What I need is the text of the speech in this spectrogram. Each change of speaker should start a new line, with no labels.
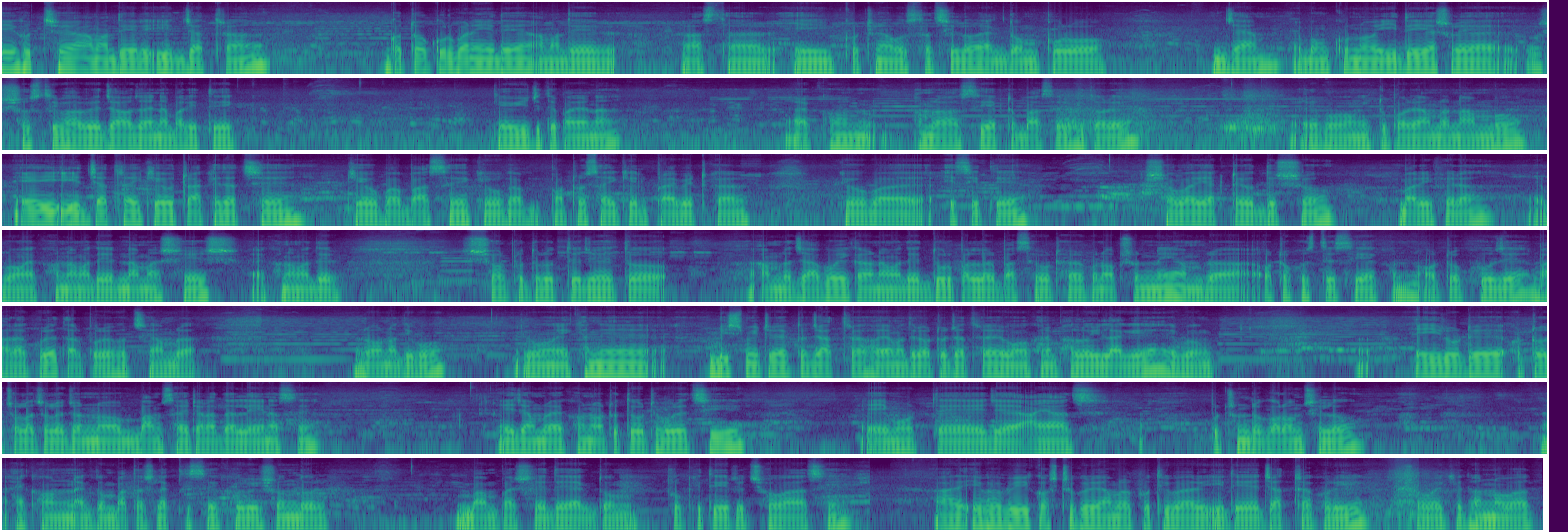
এই হচ্ছে আমাদের ঈদ যাত্রা। গত কুরবানি ঈদে আমাদের রাস্তার এই কঠিন অবস্থা ছিল, একদম পুরো জ্যাম এবং কোনো ঈদেই আসলে স্বস্তিভাবে যাওয়া যায় না বাড়িতে। কেউই যেতে পারে না। এখন আমরা আছি একটা বাসের ভিতরে এবং একটু পরে আমরা নামবো। এই ঈদ যাত্রায় কেউ ট্রাকে যাচ্ছে, কেউ বা বাসে, কেউ বা মোটর সাইকেল প্রাইভেট কার কেউ বা এসিতে। সবাই একটাই উদ্দেশ্য, বাড়ি ফেরা এবং এখন আমাদের নামাজ শেষ। এখন আমাদের স্বল্প দূরত্বে যেহেতু আমরা যাব, এই কারণে আমাদের দূরপাল্লার বাসে ওঠার কোনো অপশন নেই। আমরা অটো খুঁজতেছি এখন, অটো খুঁজে ভাড়া করে তারপরে হচ্ছে আমরা রওনা দিব। এবং এখানে বিশ মিনিটের একটা যাত্রা হয় আমাদের অটো যাত্রা এবং ওখানে ভালোই লাগে এবং এই রোডে অটো চলাচলের জন্য বাম সাইড আলাদা লেন আছে। এই যে আমরা এখন অটোতে উঠে পড়েছি। এই মুহূর্তে এই যে আয়াজ, প্রচণ্ড গরম ছিল। এখন একদম বাতাস লাগতেছে, খুবই সুন্দর। বাম পাশে দিয়ে একদম প্রকৃতির ছোঁয়া আছে। আর এভাবেই কষ্ট করে আমরা প্রতিবার ঈদে যাত্রা করি। সবাইকে ধন্যবাদ।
